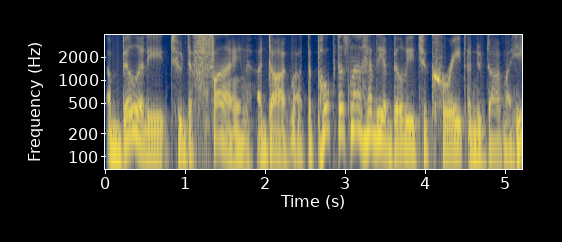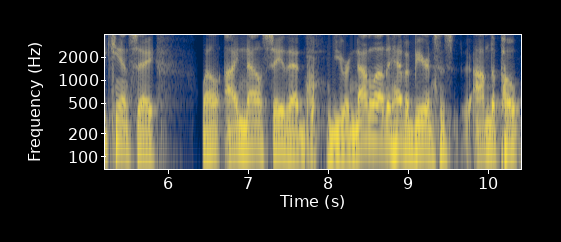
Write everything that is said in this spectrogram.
ability to define a dogma. The Pope does not have the ability to create a new dogma. He can't say, well, I now say that you're not allowed to have a beer, and since I'm the Pope,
